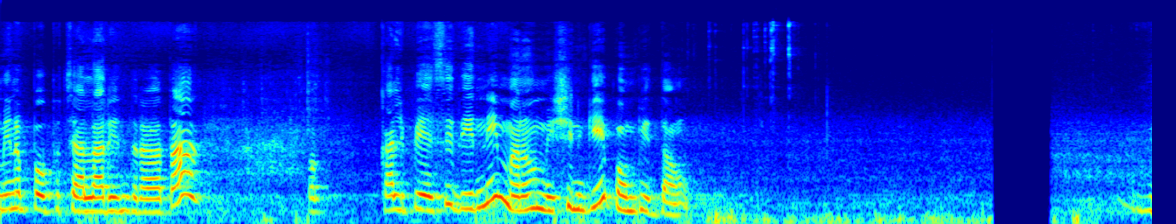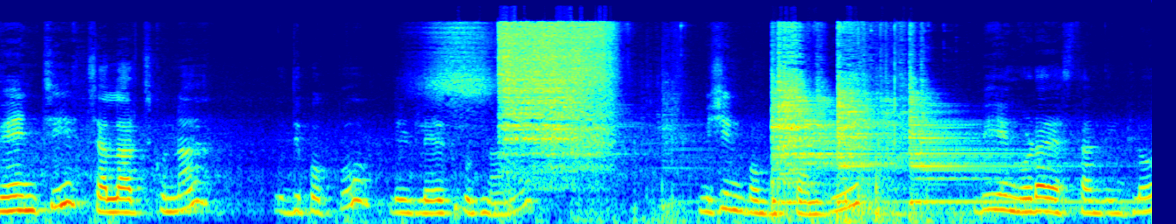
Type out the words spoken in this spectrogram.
మినపప్పు చల్లారిన తర్వాత కలిపేసి దీన్ని మనం మిషన్కి పంపిద్దాం. వేయించి చల్లార్చుకున్న ఉద్దిపప్పు దీంట్లో వేసుకుంటున్నాను. మిషన్ పంపించడానికి బియ్యం కూడా వేస్తాను దీంట్లో.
